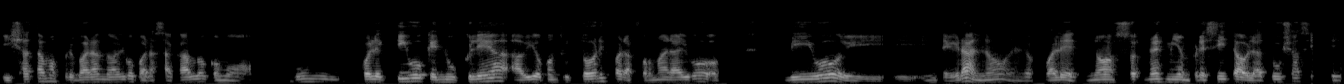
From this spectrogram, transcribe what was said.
y ya estamos preparando algo para sacarlo como un colectivo que nuclea a bioconstructores para formar algo vivo y, integral, ¿no? En los cuales no, no es mi empresita o la tuya, sino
